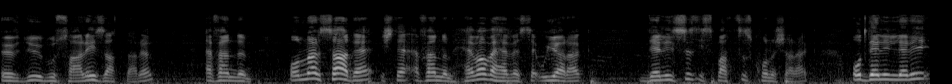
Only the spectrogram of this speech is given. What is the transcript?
övdüğü bu salih zatları efendim onlar sade işte efendim heva ve hevese uyarak delilsiz ispatsız konuşarak o delilleri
